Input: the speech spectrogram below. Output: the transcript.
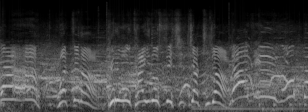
아! 왔잖아. 그리고 다이노스의 진짜 주장 나지! 오빠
